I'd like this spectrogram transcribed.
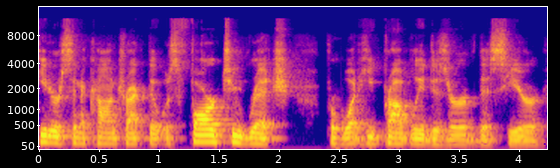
Pederson a contract that was far too rich for what he probably deserved this year.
